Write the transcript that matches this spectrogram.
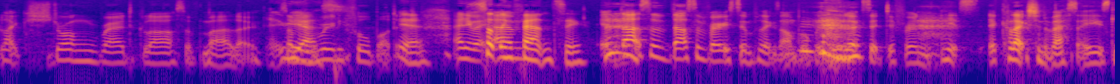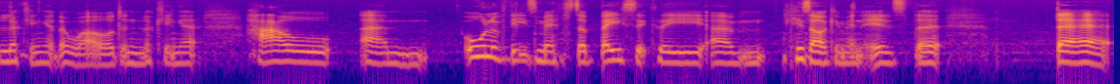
like strong red glass of Merlot, something Yes. really full body. yeah. Anyway, Something um, fancy. it- that's a that's a very simple example, but he looks at different. It's a collection of essays looking at the world and looking at how um, all of these myths are basically. Um, his argument is that they're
